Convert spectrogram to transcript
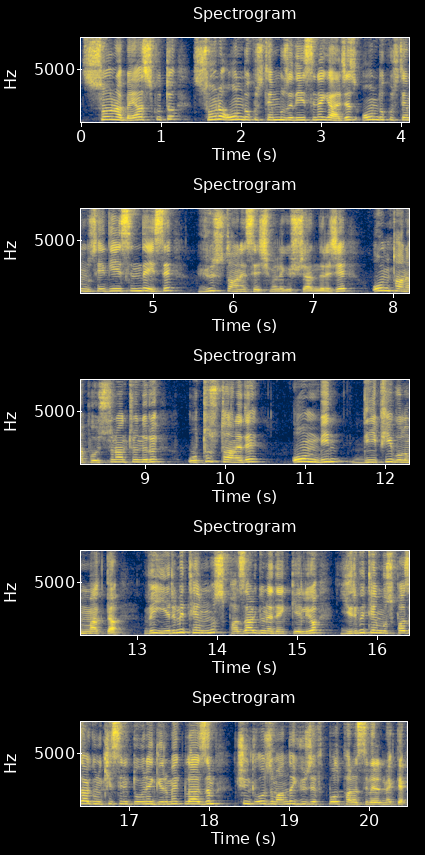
Sonra beyaz kutu sonra 19 Temmuz hediyesine geleceğiz. 19 Temmuz hediyesinde ise 100 tane seçmeli güçlendirici, 10 tane pozisyon antrenörü, 30 tane de 10.000 DP bulunmakta. Ve 20 Temmuz pazar güne denk geliyor. 20 Temmuz pazar günü kesinlikle oyuna girmek lazım. Çünkü o zaman da 100 futbol parası verilmekte.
